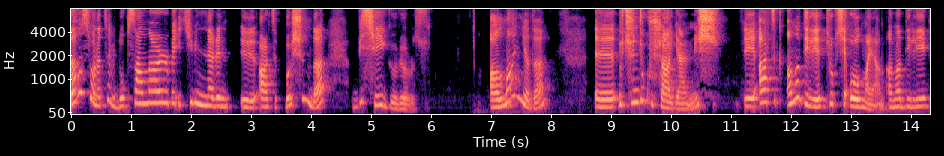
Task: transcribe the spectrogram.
Daha sonra tabii 90'lar ve 2000'lerin e, artık başında biz şeyi görüyoruz. Almanya'da e, üçüncü kuşağa gelmiş e, artık ana dili Türkçe olmayan, ana dili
